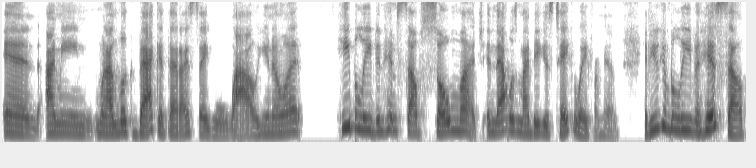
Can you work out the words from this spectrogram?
And I mean, when I look back at that, I say, well, wow, you know what? He believed in himself so much. And that was my biggest takeaway from him. If you can believe in himself,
